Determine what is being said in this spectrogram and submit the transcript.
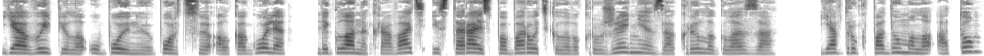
я выпила убойную порцию алкоголя, легла на кровать и, стараясь побороть головокружение, закрыла глаза. Я вдруг подумала о том,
